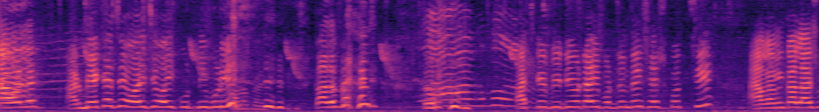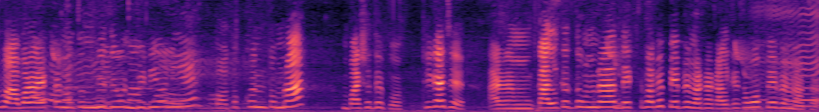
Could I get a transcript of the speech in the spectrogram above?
তাহলে আর মেখেছে ওই যে ওই কুটনি বুড়ি কালো প্যান্ট। তো আজকের ভিডিওটা এই পর্যন্তই শেষ করছি। আগামীকাল আসব আবার একটা নতুন ভিডিও ভিডিও নিয়ে। ততক্ষণ তোমরা বাসা থেকো ঠিক আছে? আর কালকে তোমরা দেখতে পাবে পেঁপে মাখা। কালকে খাব পেঁপে মাখা।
